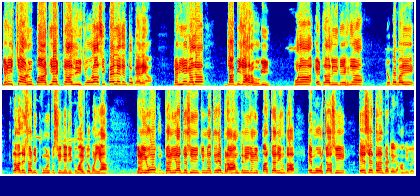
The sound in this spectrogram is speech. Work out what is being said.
ਜਿਹੜੀ ਝਾੜੂ ਪਾਰਟੀ ਆ ਟਰਾਲੀ ਚੋਰ ਆ, ਅਸੀਂ ਪਹਿਲੇ ਦਿਨ ਤੋਂ ਕਹਿ ਰਹੇ ਹਾਂ। ਜਾਣੀ ਇਹ ਗੱਲ ਜੱਗ ਜ਼ਾਹਰ ਹੋ ਗਈ। ਹੁਣ ਇਹ ਟਰਾਲੀ ਦੇਖਦੇ ਆ ਕਿਉਂਕਿ ਬਾਈ ਟਰਾਲੀ ਸਾਡੀ ਖੂਨ ਪਸੀਨੇ ਦੀ ਕਮਾਈ ਤੋਂ ਬਣੀਆਂ ਜਾਣੀ ਉਹ, ਜਾਣੀ ਅੱਜ ਅਸੀਂ ਜਿੰਨਾ ਚਿਰ ਇਹ ਬਰਾਮਦ ਨਹੀਂ, ਜਾਣੀ ਪਰਚਾ ਨਹੀਂ ਹੁੰਦਾ, ਇਹ ਮੋਰਚਾ ਅਸੀਂ ਇਸੇ ਤਰ੍ਹਾਂ ਡਟੇ ਰਹਾਂਗੇ ਬਾਈ।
